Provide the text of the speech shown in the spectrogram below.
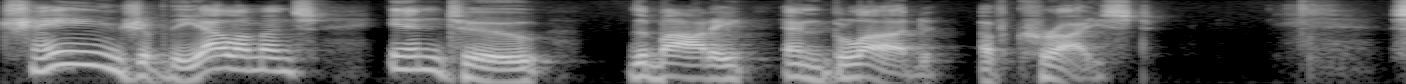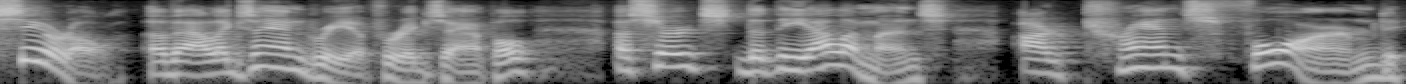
change of the elements into the body and blood of Christ. Cyril of Alexandria, for example, asserts that the elements are transformed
